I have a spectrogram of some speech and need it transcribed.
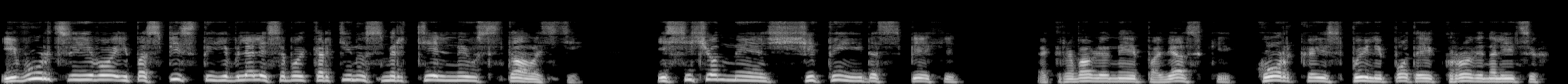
И вурцы его, и пасписты являли собой картину смертельной усталости. Иссеченные щиты и доспехи, окровавленные повязки, корка из пыли, пота и крови на лицах,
